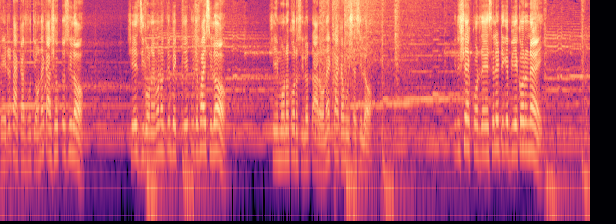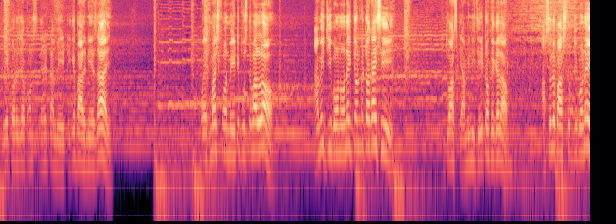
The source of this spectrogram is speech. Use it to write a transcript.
মেয়েটা টাকার প্রতি অনেক আসক্ত ছিল। সে জীবনে এমন একজন ব্যক্তিকে খুঁজে পাইছিল, সে মনে করেছিল তার অনেক টাকা পয়সা ছিল। কিন্তু সে এক পর্যায়ে ছেলেটিকে বিয়ে করে নেয়। বিয়ে করে যখন ছেলেটা মেয়েটিকে বাড়ি নিয়ে যায়, কয়েক মাস পর মেয়েটি বুঝতে পারল, আমি জীবন অনেকজনকে টকাইছি কিন্তু আজকে আমি নিজেই টকে গেলাম। আসলে বাস্তব জীবনে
